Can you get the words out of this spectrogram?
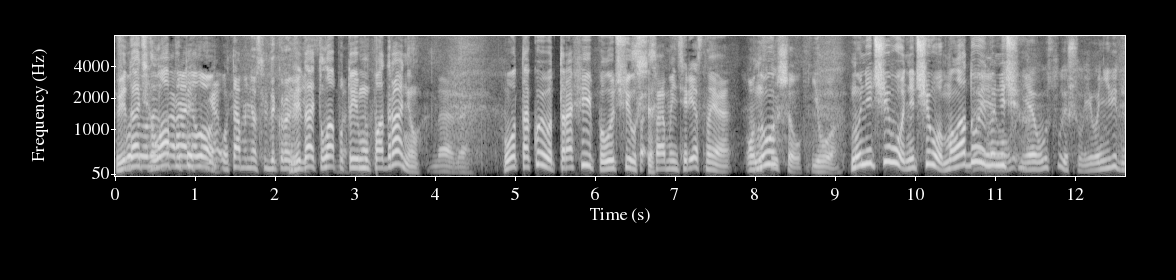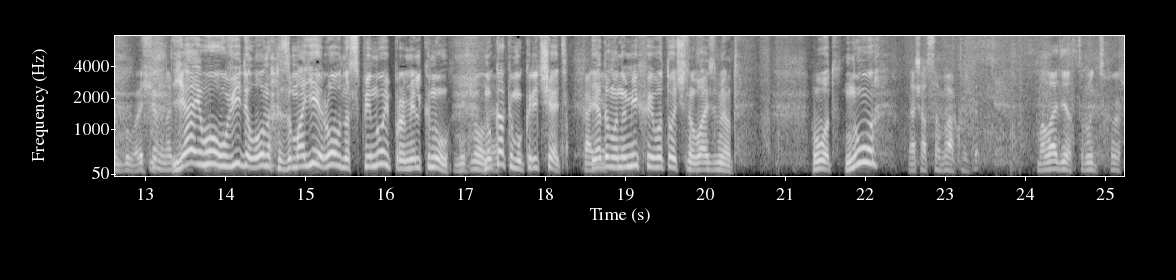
Видать, Вот лапу ты, Я- вот там у него следы крови видать, есть. лапу ты ему подранил. Да, да. Вот такой вот трофей С- получился. Самое интересное, он Ну? услышал его. Ну ничего, ничего, молодой, но я, ничего. его, я его услышал, его не видно было. Вообще на- Я его увидел, он за моей ровно спиной промелькнул. Мелькнул, ну да? как ему кричать? Я Конечно. думаю, ну Миха его точно возьмет. Вот, ну, Наша собаку. Молодец, трудится хорошо.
